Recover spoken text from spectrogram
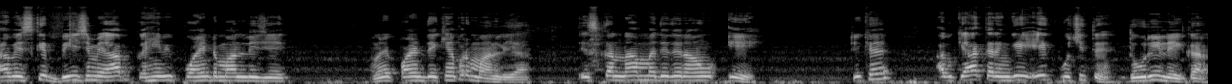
अब इसके बीच में आप कहीं भी पॉइंट मान लीजिए। हमने पॉइंट देखे यहाँ पर मान लिया। इसका नाम मैं दे दे रहा हूँ ए ठीक है? अब क्या करेंगे? एक उचित दूरी लेकर,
